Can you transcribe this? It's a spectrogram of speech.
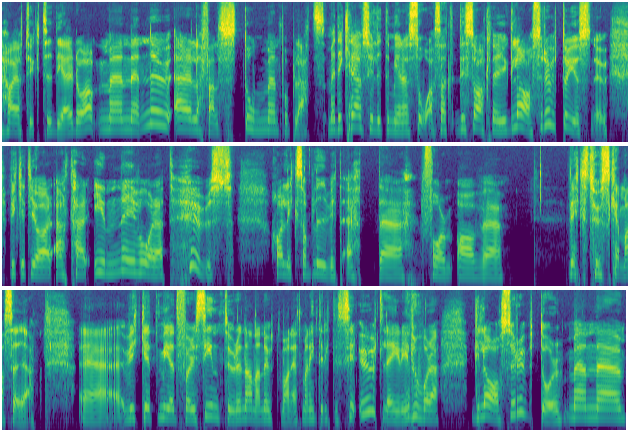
Har jag tyckt tidigare då. Men nu är i alla fall stommen på plats. Men det krävs ju lite mer än så. Så att det saknar ju glasrutor just nu. Vilket gör att här inne i vårt hus har liksom blivit ett form av växthus kan man säga. Eh, vilket medför i sin tur en annan utmaning, att man inte riktigt ser ut längre genom våra glasrutor. Men eh,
